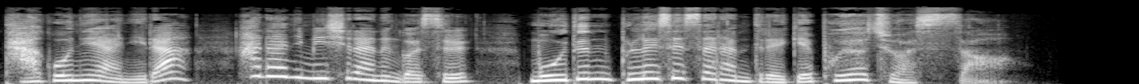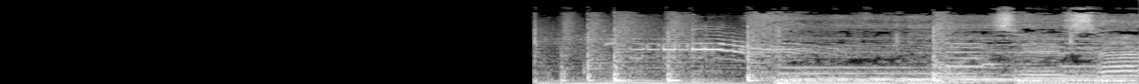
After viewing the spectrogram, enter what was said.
다곤이 아니라 하나님이시라는 것을 모든 블레셋 사람들에게 보여주었어. 온 세상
